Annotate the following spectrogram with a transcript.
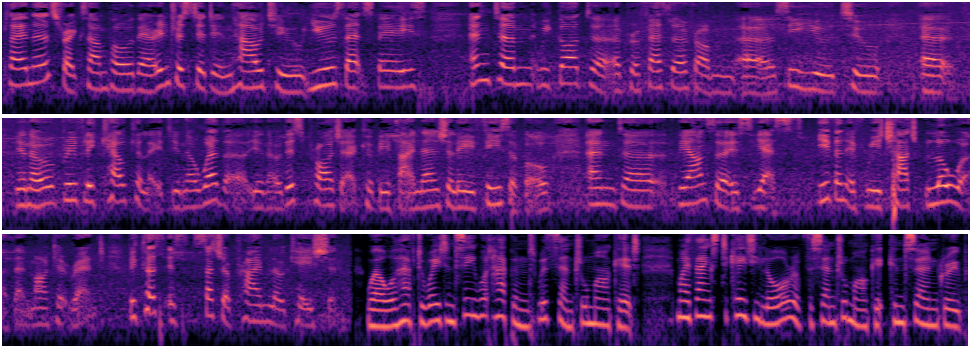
planners, for example. They're interested in how to use that space. And um, we got a, a professor from uh, CU to uh, you know, briefly calculate, you know, whether, you know, this project could be financially feasible. And uh, the answer is yes, even if we charge lower than market rent, because it's such a prime location. Well, we'll have to wait and see what happens with Central Market. My thanks to Katie Law of the Central Market Concern Group.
